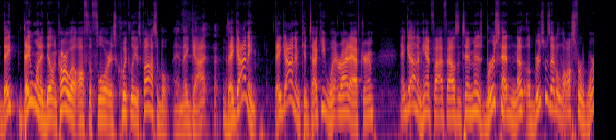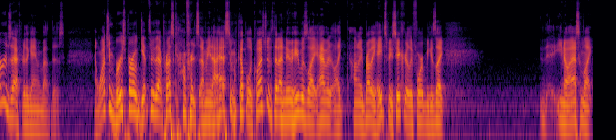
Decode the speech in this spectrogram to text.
They they wanted Dylan Cardwell off the floor as quickly as possible, and they got they got him. They got him. Kentucky went right after him and got him. He had five fouls in ten minutes. Bruce had no. Bruce was at a loss for words after the game about this. And watching Bruce Pearl get through that press conference, I mean, I asked him a couple of questions that I knew he was like having like I don't know, he probably hates me secretly for it because like you know, I asked him like,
